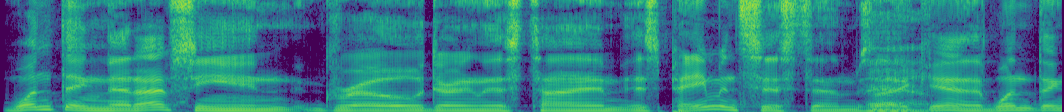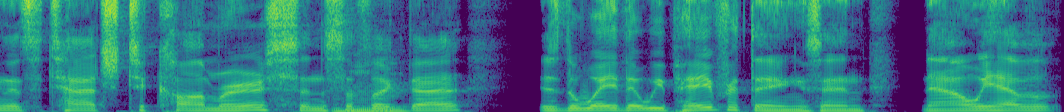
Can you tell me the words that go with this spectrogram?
one thing that I've seen grow during this time is payment systems. Like, yeah, one thing that's attached to commerce and stuff Mm-hmm. like that is the way that we pay for things. And now we have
